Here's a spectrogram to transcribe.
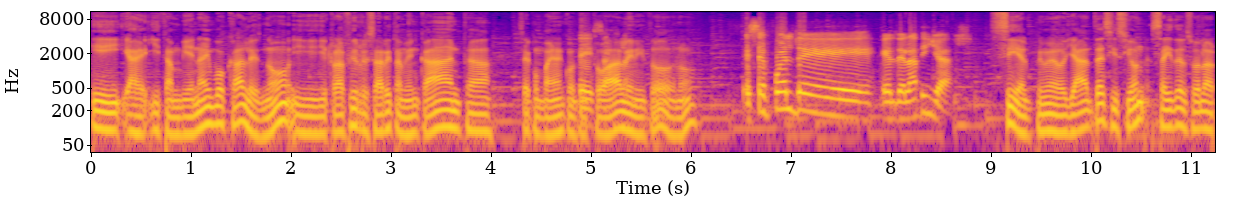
y, y, también hay vocales, ¿no? Y Rafi Rizarri también canta, se acompañan con Tito Allen y todo, ¿no? Ese fue el de, el de Latin Jazz. Sí, el primero, ya Decisión, Seis del Solar.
